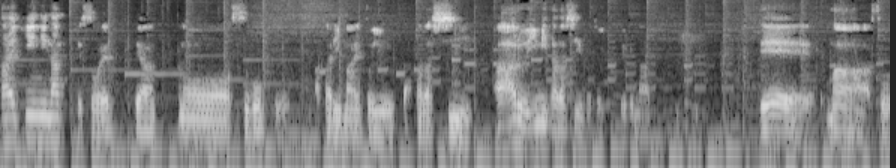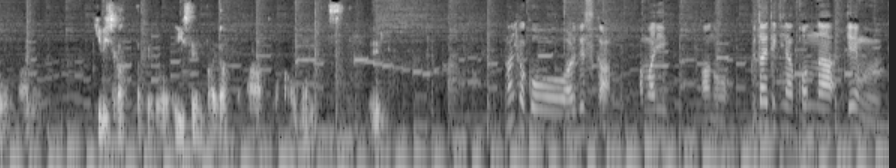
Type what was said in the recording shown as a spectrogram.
最近になってそれって、あの、すごく当たり前というか、正しい、あある意味正しいこと言ってるなっていう。で、まあ、そう、あの、厳しかったけど、いい先輩だったな、とか思います、ね。何かこう、あれですか、あんまり、あの、具体的なこんなゲームに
